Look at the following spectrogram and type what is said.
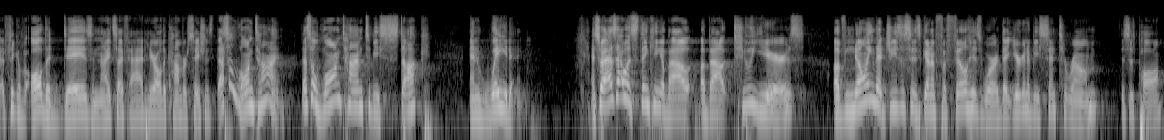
I think of all the days and nights I've had here, all the conversations. That's a long time. That's a long time to be stuck and waiting. And so as I was thinking about about 2 years of knowing that Jesus is going to fulfill his word that you're going to be sent to Rome, this is Paul,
